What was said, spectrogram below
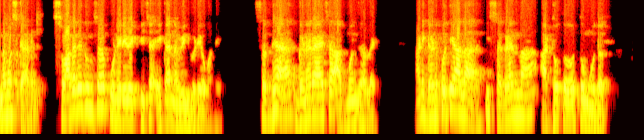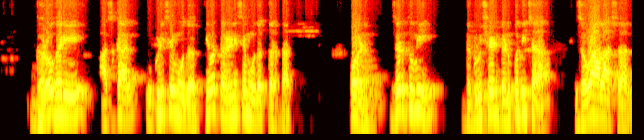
नमस्कार. स्वागत आहे तुमचं पुणेरी व्यक्तीच्या एका नवीन व्हिडिओमध्ये. सध्या गणरायाचं आगमन झालंय आणि गणपती आला की सगळ्यांना आठवतो तो मोदक. घरोघरी आजकाल उकडीचे मोदक किंवा तळणीचे मोदक करतात. पण जर तुम्ही दगडूशेठ गणपतीच्या जवळ आला असाल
